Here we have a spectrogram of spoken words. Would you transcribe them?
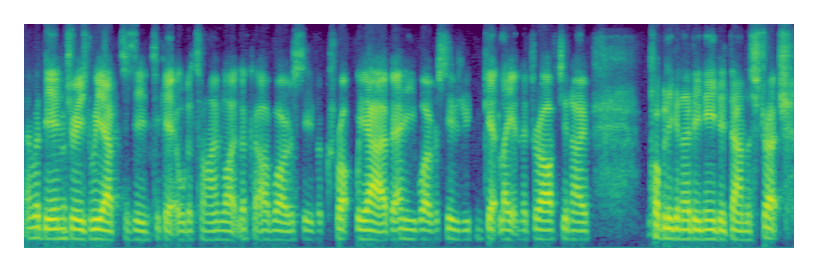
and with the injuries we have to seem to get all the time, like look at our wide receiver crop we have. Any wide receivers we can get late in the draft, you know, probably going to be needed down the stretch.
